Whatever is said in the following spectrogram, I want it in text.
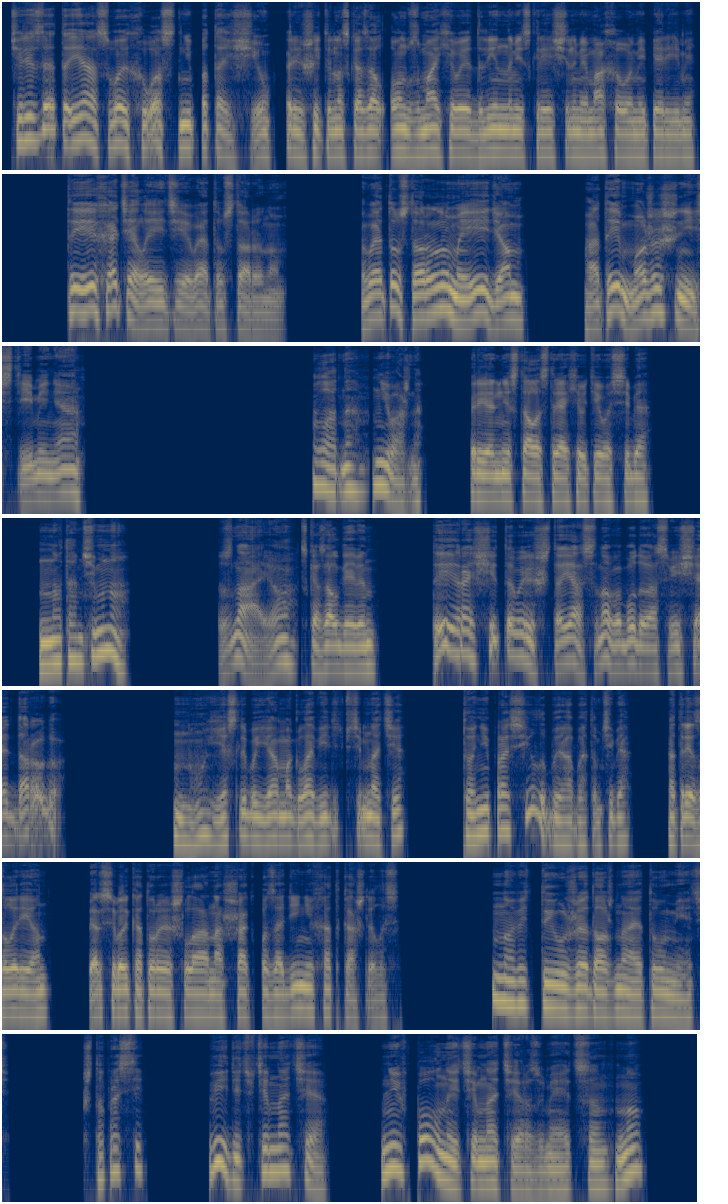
«Через это я свой хвост не потащу», — решительно сказал он, взмахивая длинными скрещенными маховыми перьями. Ты хотела идти в эту сторону. В эту сторону мы идем, а ты можешь нести меня». «Ладно, неважно». Риан не стала стряхивать его с себя. «Но там темно». «Знаю», — сказал Гевин. «Ты рассчитываешь, что я снова буду освещать дорогу?» «Ну, если бы я могла видеть в темноте, то не просила бы об этом тебя», — отрезал Риан. Персиваль, которая шла на шаг позади них, откашлялась. «Но ведь ты уже должна это уметь». «Что, прости?» «Видеть в темноте. Не в полной темноте, разумеется, но...»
